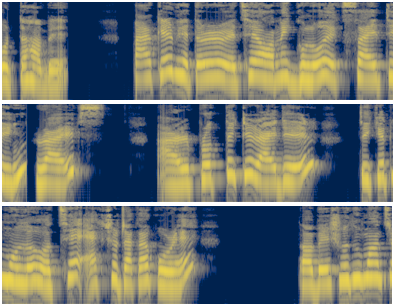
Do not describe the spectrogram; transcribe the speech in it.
করতে হবে। পার্কের ভেতরে রয়েছে অনেকগুলো এক্সাইটিং রাইডস আর প্রত্যেকটি রাইডের টিকিট মূল্য হচ্ছে একশো টাকা করে। তবে শুধুমাত্র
